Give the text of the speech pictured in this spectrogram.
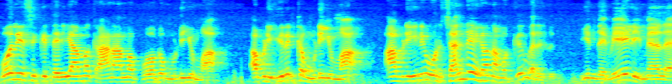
போலீஸுக்கு தெரியாமல் காணாமல் போக முடியுமா? அப்படி இருக்க முடியுமா? அப்படின்னு ஒரு சந்தேகம் நமக்கு வருது. இந்த வேலி மேலே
